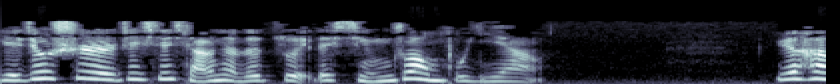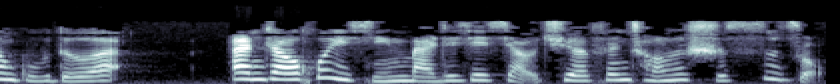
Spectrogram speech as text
也就是这些小鸟的嘴的形状不一样。约翰·古德按照喙形把这些小雀分成了十四种。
